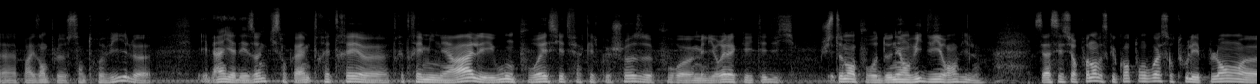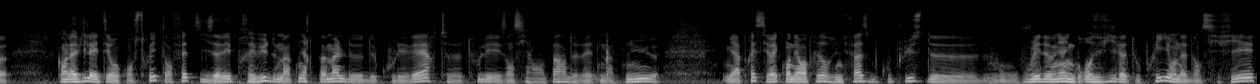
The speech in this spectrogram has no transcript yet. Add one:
euh, par exemple le centre-ville, eh ben, il y a des zones qui sont quand même très minérales et où on pourrait essayer de faire quelque chose pour améliorer la qualité de vie, justement pour donner envie de vivre en ville. C'est assez surprenant parce que quand on voit sur tous les plans, euh, quand la ville a été reconstruite, en fait, ils avaient prévu de maintenir pas mal de, coulées vertes, tous les anciens remparts devaient être maintenus. Mais après, c'est vrai qu'on est entré dans une phase beaucoup plus de, On voulait devenir une grosse ville à tout prix, on a densifié,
